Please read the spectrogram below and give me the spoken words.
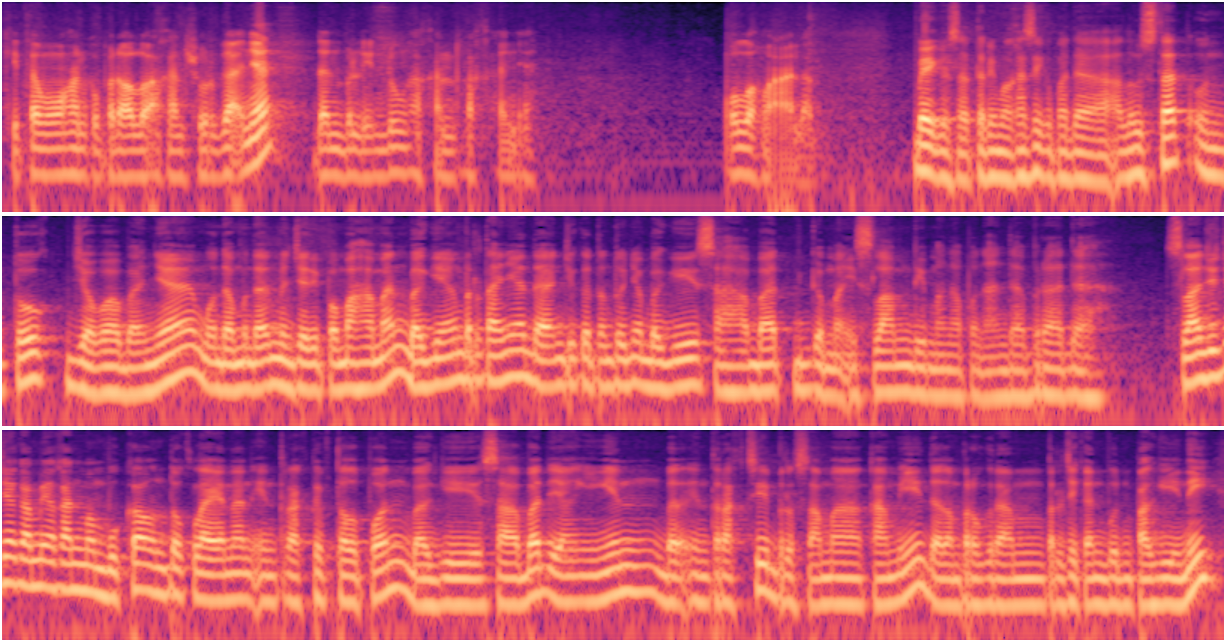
kita mohon kepada Allah akan surganya dan berlindung akan nerakanya. Wallahu. Baik Ustaz, terima kasih kepada Al Ustaz untuk jawabannya. Mudah-mudahan menjadi pemahaman bagi yang bertanya dan juga tentunya bagi sahabat Gema Islam di mana pun Anda berada. Selanjutnya kami akan membuka untuk layanan interaktif telepon bagi sahabat yang ingin berinteraksi bersama kami dalam program Percikan Bun pagi ini.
